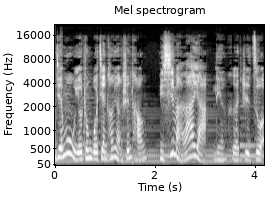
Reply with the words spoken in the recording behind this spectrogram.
节目由中国健康养生堂与喜马拉雅联合制作。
